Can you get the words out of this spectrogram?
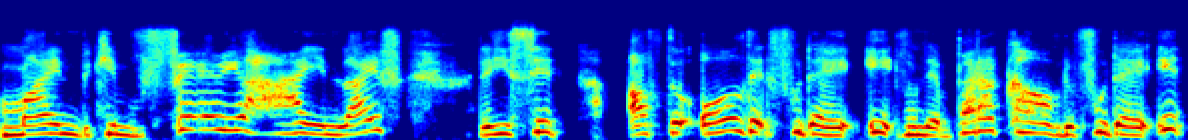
mind became very high in life. That he said, after all that food I ate, from the barakah of the food I ate,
